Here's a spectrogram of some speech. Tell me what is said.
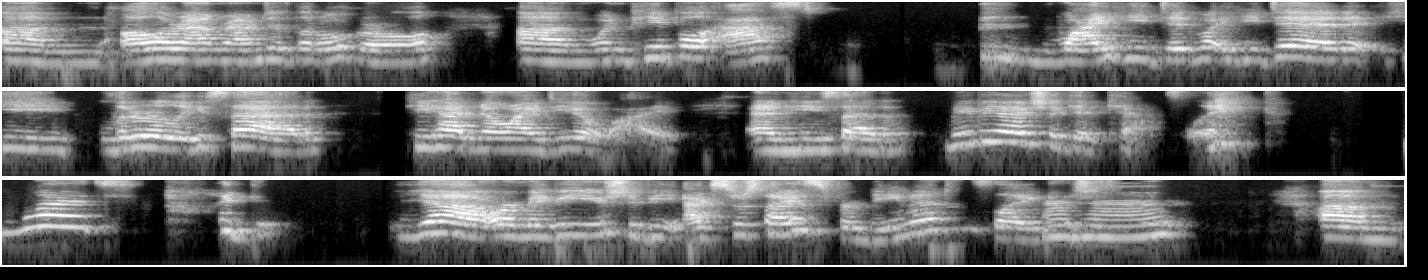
um, all around rounded little girl. Um, when people asked why he did what he did, he literally said he had no idea why. And he said, maybe I should get counseling. what? like, yeah, or maybe you should be exercised for demons. Like, it's just Mhm. Um,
